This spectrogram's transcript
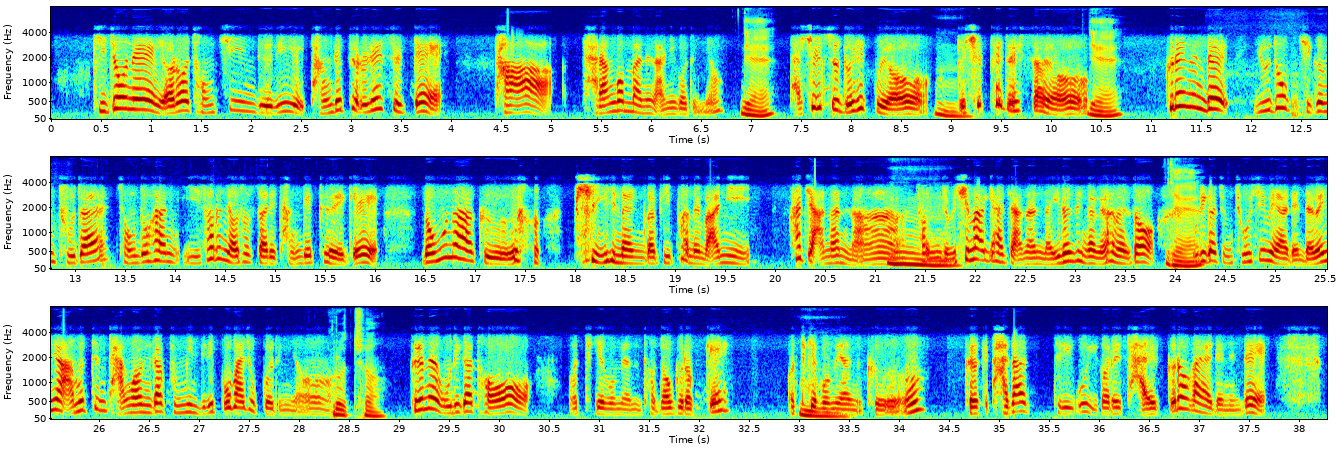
기존에 여러 정치인들이 당대표를 했을 때다 잘한 것만은 아니거든요. 예. 다 실수도 했고요. 음. 또 실패도 했어요. 예. 그랬는데 유독 지금 두 달 정도 한 이 36살의 당대표에게 너무나 그 비난과 비판을 많이 하지 않았나. 음. 저는 좀 심하게 하지 않았나. 이런 생각을 하면서 예. 우리가 좀 조심해야 된다. 왜냐 하면 아무튼 당원과 국민들이 뽑아줬거든요. 그렇죠. 그러면 우리가 더 어떻게 보면 더 너그럽게 어떻게 음. 보면 그 응? 그렇게 받아들이고 이거를 잘 끌어가야 되는데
